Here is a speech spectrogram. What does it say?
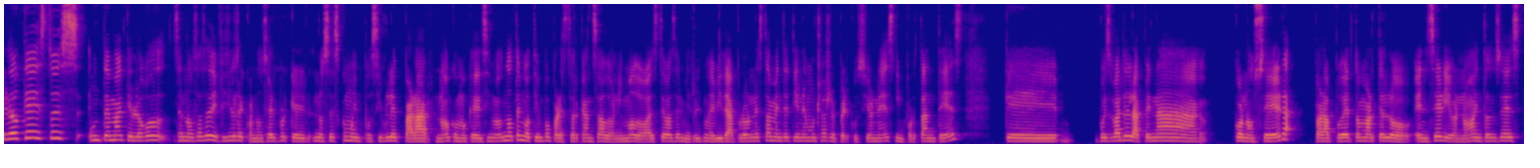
Creo que esto es un tema que luego se nos hace difícil reconocer porque nos es como imposible parar, ¿no? Como que decimos, no tengo tiempo para estar cansado, ni modo, este va a ser mi ritmo de vida, pero honestamente tiene muchas repercusiones importantes que pues vale la pena conocer para poder tomártelo en serio, ¿no? Entonces,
